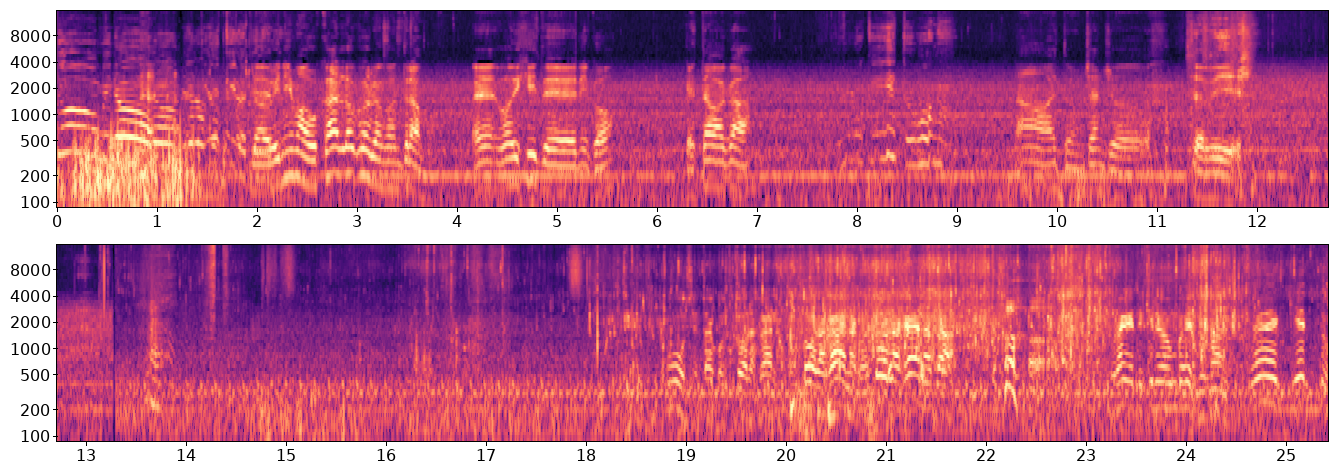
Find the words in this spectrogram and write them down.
No, mirá, no, mirá lo que quiero. Lo vinimos a buscar, loco, lo encontramos. Eh, vos dijiste, Nico, que estaba acá. Mirá lo que es esto, mono. No, esto es un chancho terrible. Uh, se está con todas las ganas, con todas las ganas, con todas las ganas está. Mirá que te quiero dar un beso, man. Eh, quieto,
